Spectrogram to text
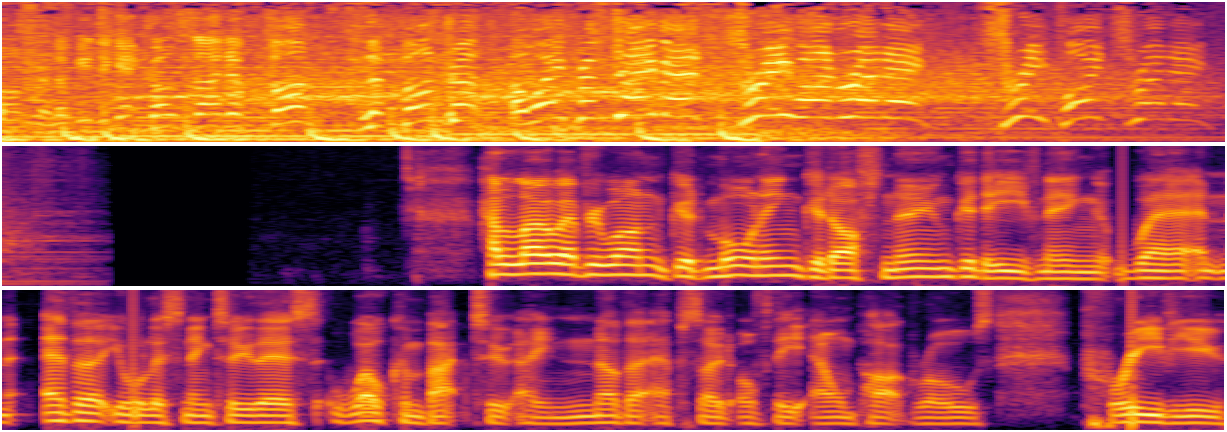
Lafondra looking to get close side of Font. Lafondra away from David. 3-1 Reading. Three points Reading. Hello, everyone. Good morning, good afternoon, good evening, whenever you're listening to this. Welcome back to another episode of the Elm Park Rules preview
